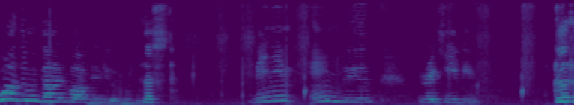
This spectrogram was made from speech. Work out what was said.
Bu adamı galiba biliyorum. Nasıl? Benim en büyük rakibim. Dur.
